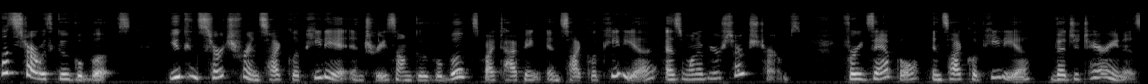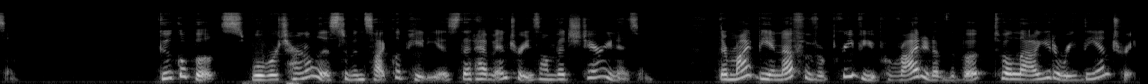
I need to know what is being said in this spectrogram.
Let's start with Google Books. You can search for encyclopedia entries on Google Books by typing encyclopedia as one of your search terms. For example, encyclopedia vegetarianism. Google Books will return a list of encyclopedias that have entries on vegetarianism. There might be enough of a preview provided of the book to allow you to read the entry.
